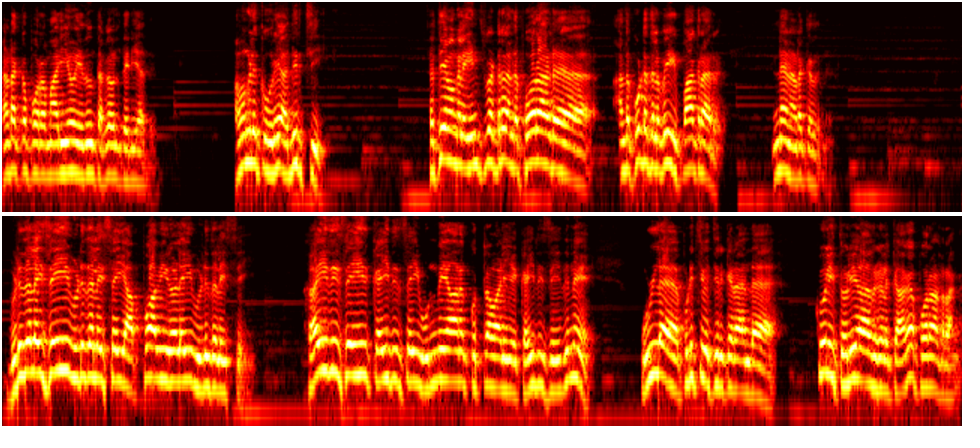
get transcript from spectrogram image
நடக்க போகிற மாதிரியோ எதுவும் தகவல் தெரியாது. அவங்களுக்கு ஒரே அதிர்ச்சி. சத்தியமங்கலம் இன்ஸ்பெக்டர் அந்த போராட அந்த கூட்டத்தில் போய் பார்க்குறாரு என்ன நடக்குதுன்னு. விடுதலை செய் விடுதலை செய் அப்பாவிகளை விடுதலை செய். கைது செய் கைது செய் உண்மையான குற்றவாளியை கைது செய்துன்னு உள்ள பிடிச்சு வச்சிருக்கிற அந்த கூலி தொழிலாளர்களுக்காக போராடுறாங்க.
